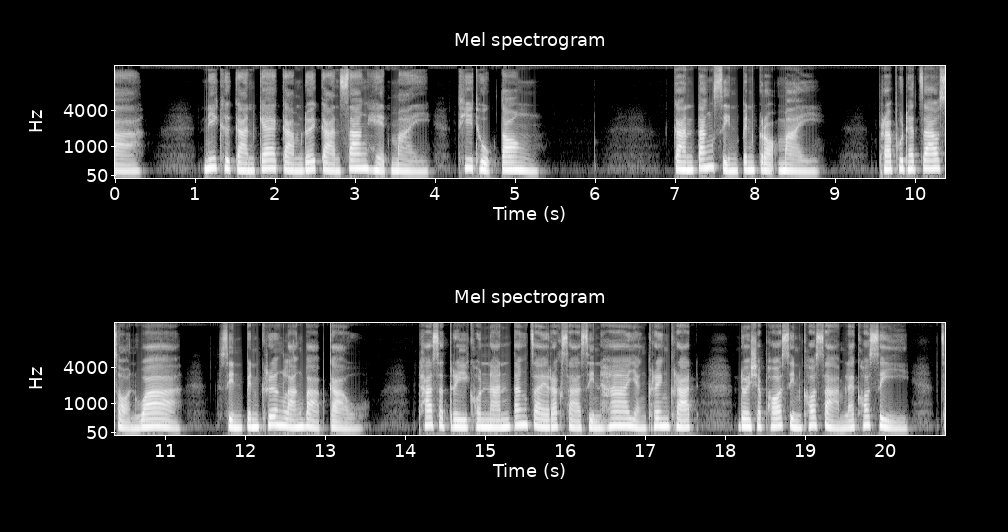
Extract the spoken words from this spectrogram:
า นี่คือการแก้กรรมด้วยการสร้างเหตุใหม่ที่ถูกต้อง การตั้งศีลเป็นเกราะใหม่ พระพุทธเจ้าสอนว่าศีลเป็นเครื่องล้างบาปเก่า ถ้าสตรีคนนั้นตั้งใจรักษาศีลห้าอย่างเคร่งครัด โดยเฉพาะศีลข้อ3และข้อ4 ใจ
